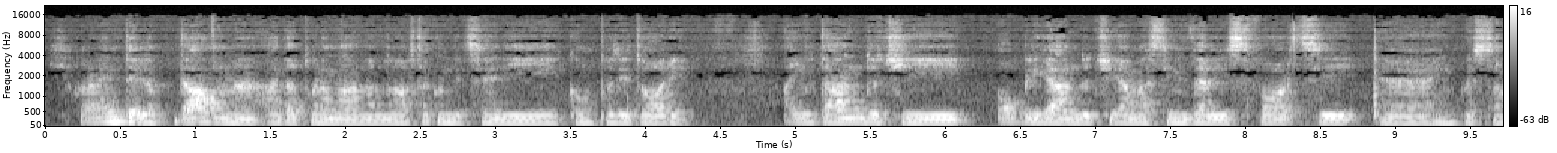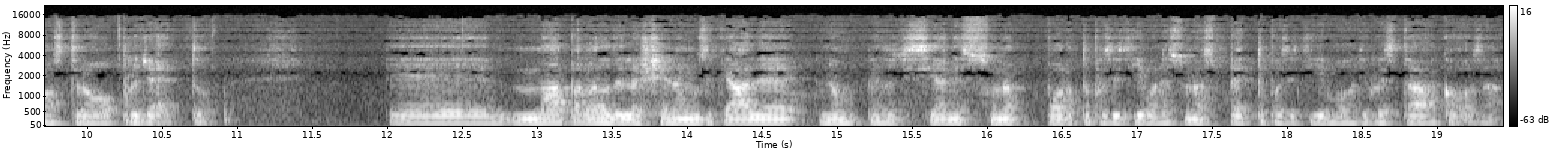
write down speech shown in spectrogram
Sicuramente il lockdown ha dato una mano alla nostra condizione di compositori, aiutandoci, obbligandoci a massimizzare gli sforzi eh, in questo nostro progetto. Eh, ma parlando della scena musicale non penso ci sia nessun apporto positivo, nessun aspetto positivo di questa cosa.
